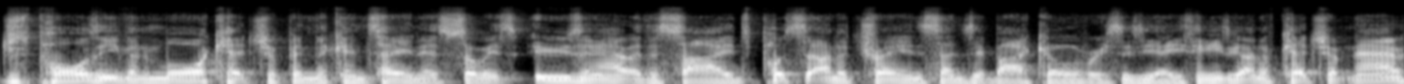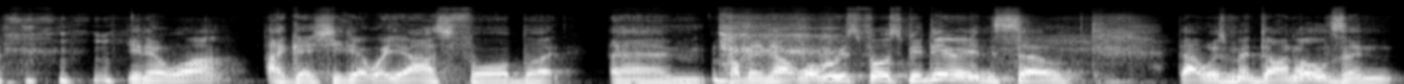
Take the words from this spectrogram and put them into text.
just pours even more ketchup in the container so it's oozing out of the sides, puts it on a tray and sends it back over. He says, Yeah, you think he's got enough ketchup now? you know what? I guess you get what you asked for, but um, probably not what we were supposed to be doing. So that was McDonald's. And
